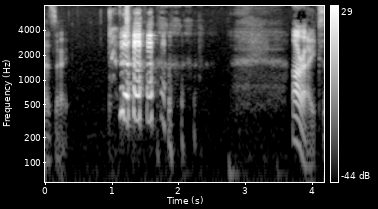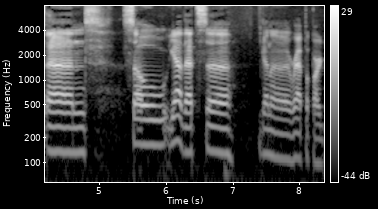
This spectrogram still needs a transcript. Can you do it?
That's all right. all right, and so yeah, that's uh, gonna wrap up our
